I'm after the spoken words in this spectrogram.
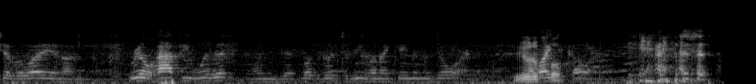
Chevrolet, and I'm real happy with it. And it looked good to me when I came in the door. I Beautiful. like the color.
